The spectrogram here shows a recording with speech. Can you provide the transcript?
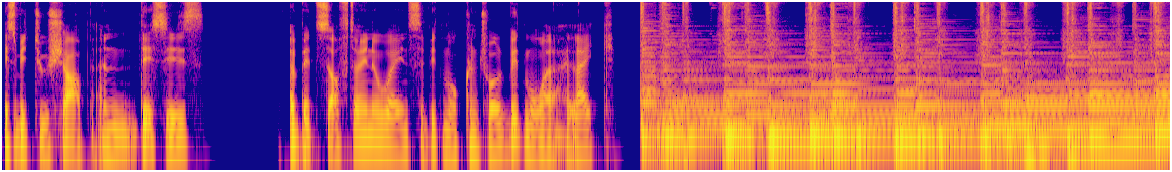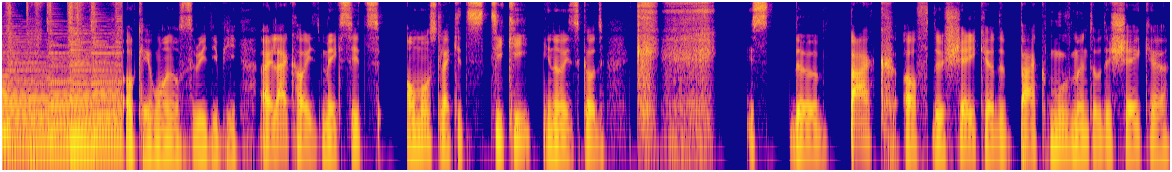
is a bit too sharp, and this is a bit softer in a way. It's a bit more controlled, a bit more what I like. Okay 103 dB. I like how it makes it almost like it's sticky. You know, it's got it's the back of the shaker, the back movement of the shaker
